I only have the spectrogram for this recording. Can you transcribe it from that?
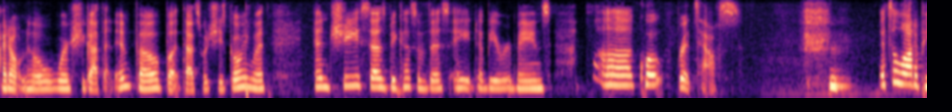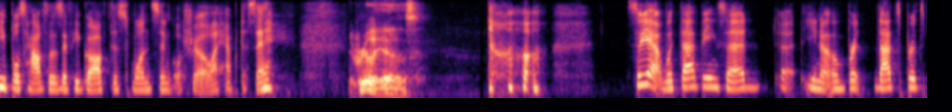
I don't know where she got that info, but that's what she's going with. And she says because of this, AEW remains, uh, quote, Britt's house. it's a lot of people's houses if you go off this one single show, I have to say. It really is. so yeah, with that being said, uh, you know, Britt that's Britt's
